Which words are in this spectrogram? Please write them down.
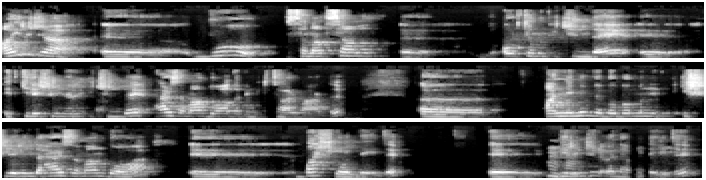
ayrıca e, bu sanatsal e, ortamın içinde, e, etkileşimlerin içinde her zaman doğada bir miktar vardı. Ee, annemin ve babamın işlerinde her zaman doğa e, başroldeydi e, birinci önemliydi.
